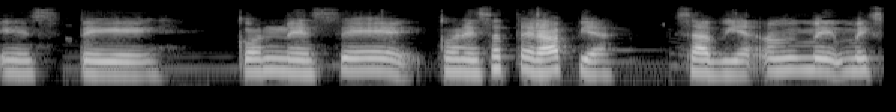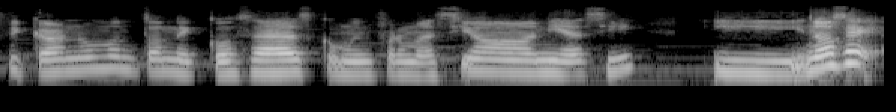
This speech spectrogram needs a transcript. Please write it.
este, con ese, con esa terapia sabía, a mí me, explicaron un montón de cosas como información y así. Y no sé,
